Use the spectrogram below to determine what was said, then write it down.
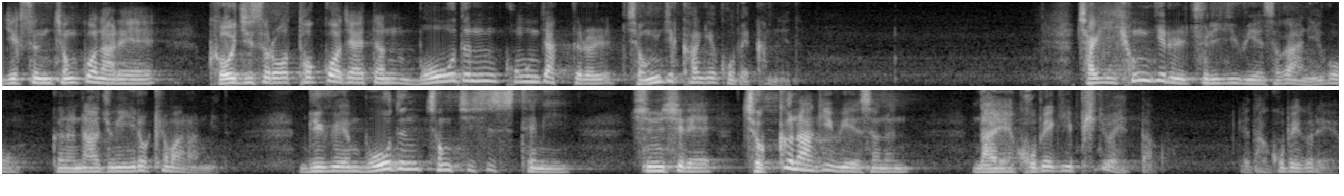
닉슨 정권 아래 거짓으로 덮고자 했던 모든 공작들을 정직하게 고백합니다. 자기 형기를 줄이기 위해서가 아니고 그는 나중에 이렇게 말합니다. 미국의 모든 정치 시스템이 진실에 접근하기 위해서는 나의 고백이 필요했다고. 다 고백을 해요.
